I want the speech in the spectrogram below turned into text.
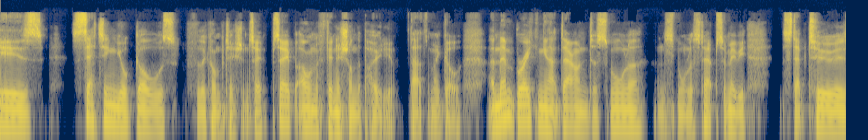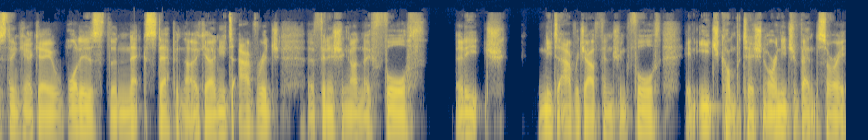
is setting your goals for the competition. So, say I want to finish on the podium. That's my goal. And then breaking that down into smaller and smaller steps. So, maybe step two is thinking, okay, what is the next step in that? Okay, I need to average uh, finishing, I don't know, fourth at each. Need to average out finishing fourth in each competition or in each event, sorry,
